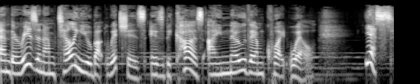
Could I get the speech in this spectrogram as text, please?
And the reason I'm telling you about witches is because I know them quite well. Yes,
